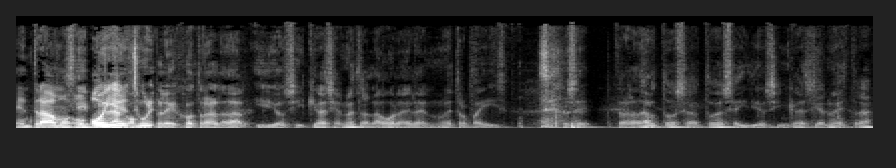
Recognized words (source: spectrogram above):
Entrábamos Sí, hoy era en su complejo trasladar idiosincrasia nuestra, la hora era en nuestro país. Entonces, trasladar toda esa, toda esa idiosincrasia nuestra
